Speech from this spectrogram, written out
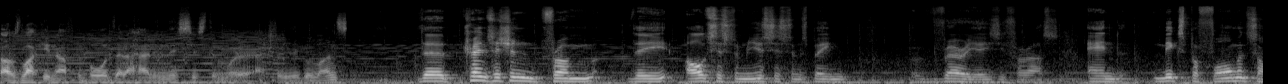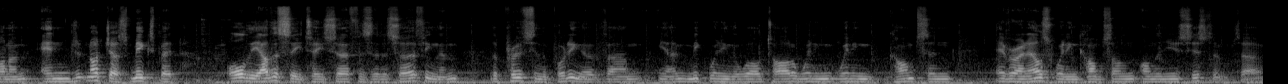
I was lucky enough the boards that I had in this system were actually the good ones. The transition from the old system to new system has been very easy for us. And Mick's performance on them, and not just Mick's, but all the other CT surfers that are surfing them, the proof's in the pudding of um, you know Mick winning the world title, winning winning comps, and everyone else winning comps on, on the new system. So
